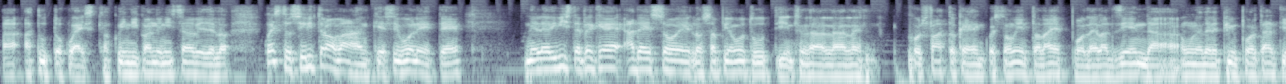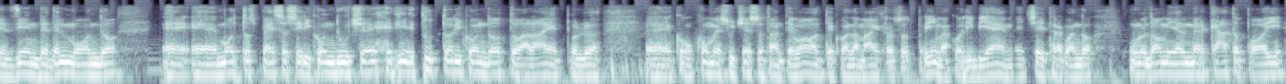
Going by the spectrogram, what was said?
a, a tutto questo, quindi quando iniziano a vederlo. Questo si ritrova anche, se volete, nelle riviste perché adesso eh, lo sappiamo tutti la, la, la, col fatto che in questo momento la Apple è l'azienda, una delle più importanti aziende del mondo, eh, eh, molto spesso si riconduce e viene tutto ricondotto alla Apple, eh, com- come è successo tante volte con la Microsoft prima, con l'IBM, eccetera, quando uno domina il mercato poi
